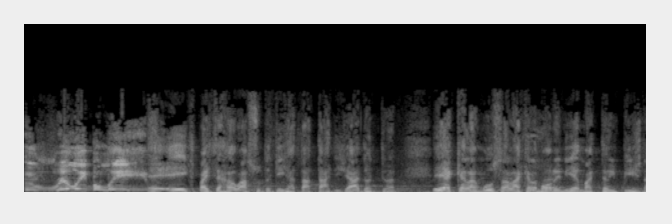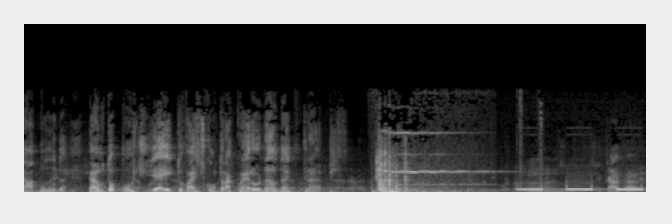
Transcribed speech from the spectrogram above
who really believe Ei, ei, pra encerrar o assunto aqui, já tá tarde já, Donald Trump. E aquela moça lá, aquela moreninha, mas tem um impinge na bunda, perguntou por ti, e aí, tu vai se encontrar com ela ou não, Donald Trump? É casado.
